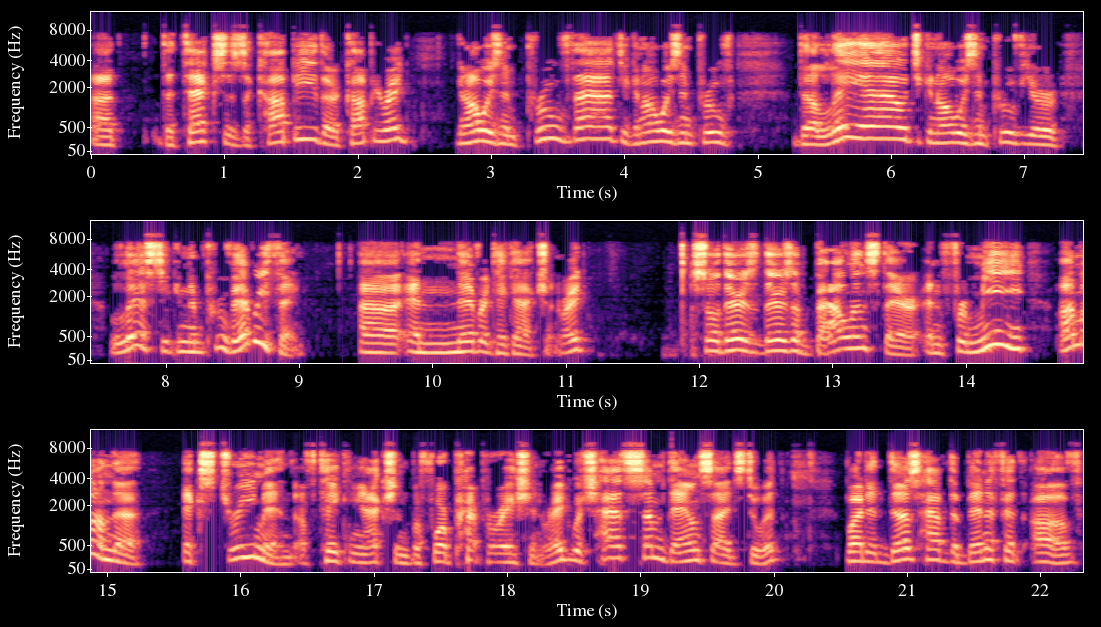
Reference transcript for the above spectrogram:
uh the text is a copy the copyright. You can always improve that you can always improve the layout you can always improve your list you can improve everything uh and never take action right so there's there's a balance there. And for me I'm on the extreme end of taking action before preparation right? Which has some downsides to it but it does have the benefit of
